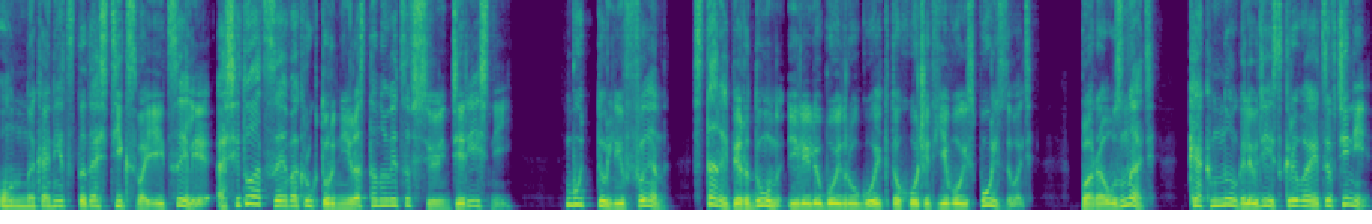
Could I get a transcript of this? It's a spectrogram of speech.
Он наконец-то достиг своей цели, а ситуация вокруг турнира становится все интересней. Будь то Ли Фэн, Старый Пердун или любой другой, кто хочет его использовать, пора узнать, как много людей скрывается в тени.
